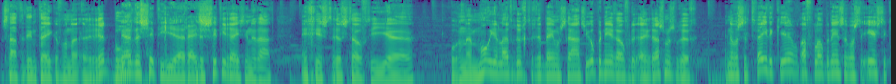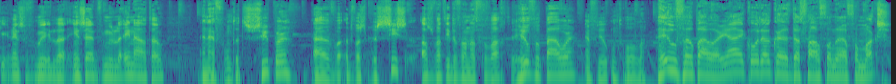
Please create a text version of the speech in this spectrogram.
staat het in het teken van de Red Bull. Ja, de City eh, race. de City Race inderdaad. En gisteren stoof hij eh, voor een eh, mooie luidruchtige demonstratie... op en neer over de Erasmusbrug. En dat was de tweede keer, want afgelopen dinsdag was de eerste keer... in zijn Formule, in zijn Formule 1 auto. En hij vond het super. Eh, het was precies als wat hij ervan had verwacht. Heel veel power en veel controle. Heel veel power. Ja, ik hoorde ook eh, dat verhaal van, eh, van Max.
